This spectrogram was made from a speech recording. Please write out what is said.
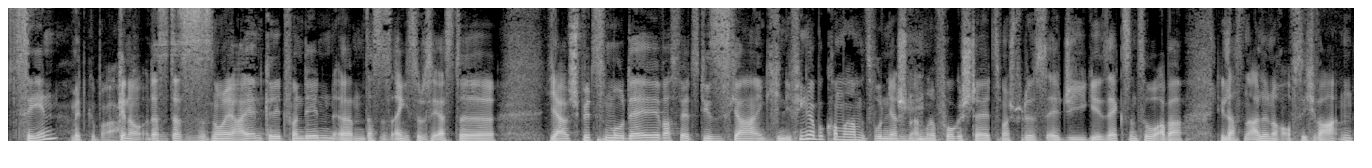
10? mitgebracht. Genau, das, das ist das neue High-End-Gerät von denen. Ähm, das ist eigentlich so das erste ja, Spitzenmodell, was wir jetzt dieses Jahr eigentlich in die Finger bekommen haben. Es wurden ja schon andere vorgestellt, zum Beispiel das LG G6 und so, aber die lassen alle noch auf sich warten.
